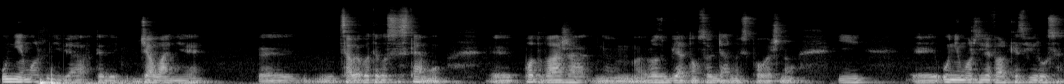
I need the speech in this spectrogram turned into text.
uniemożliwia wtedy działanie y, całego tego systemu. Y, Podważa, rozbija tą solidarność społeczną i y, uniemożliwia walkę z wirusem.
